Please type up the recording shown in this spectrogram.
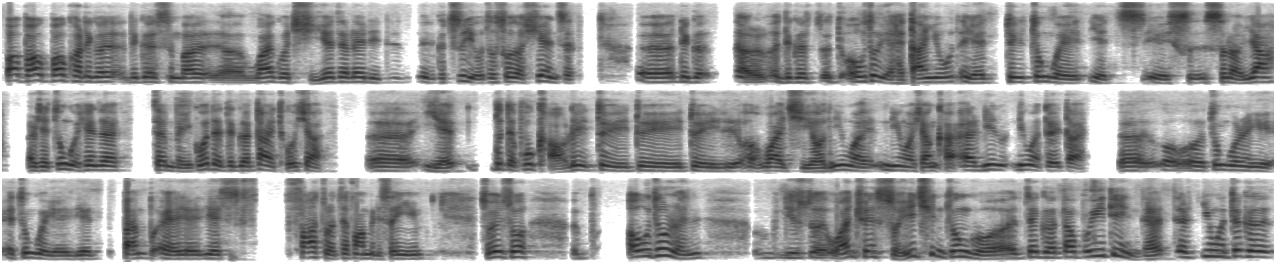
包包包括那个那个什么呃外国企业在那里的那个自由都受到限制，呃那个呃那个欧洲也很担忧，也对中国也也也施施了压，而且中国现在在美国的这个带头下，呃也不得不考虑对对对外企要另外另外相看呃另另外对待，呃我呃中国人也中国也也颁布呃也也是。发出了这方面的声音，所以说，欧洲人，你说完全随庆中国，这个倒不一定的，这因为这个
